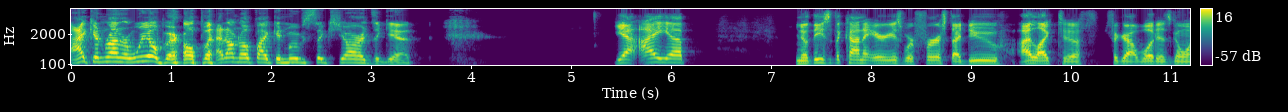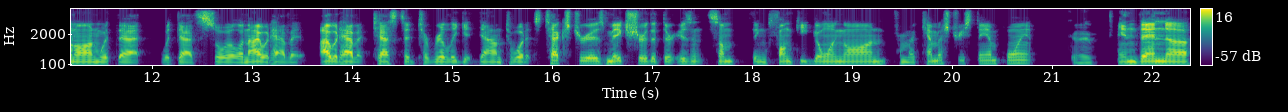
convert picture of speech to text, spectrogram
I can run a wheelbarrow, but I don't know if I can move six yards again. Yeah, I uh, you know these are the kind of areas where first i do i like to figure out what is going on with that with that soil and i would have it i would have it tested to really get down to what its texture is make sure that there isn't something funky going on from a chemistry standpoint. Okay. And then uh,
